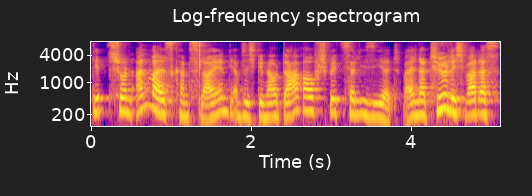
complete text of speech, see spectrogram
gibt es schon Anwaltskanzleien, die haben sich genau darauf spezialisiert, weil natürlich war das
